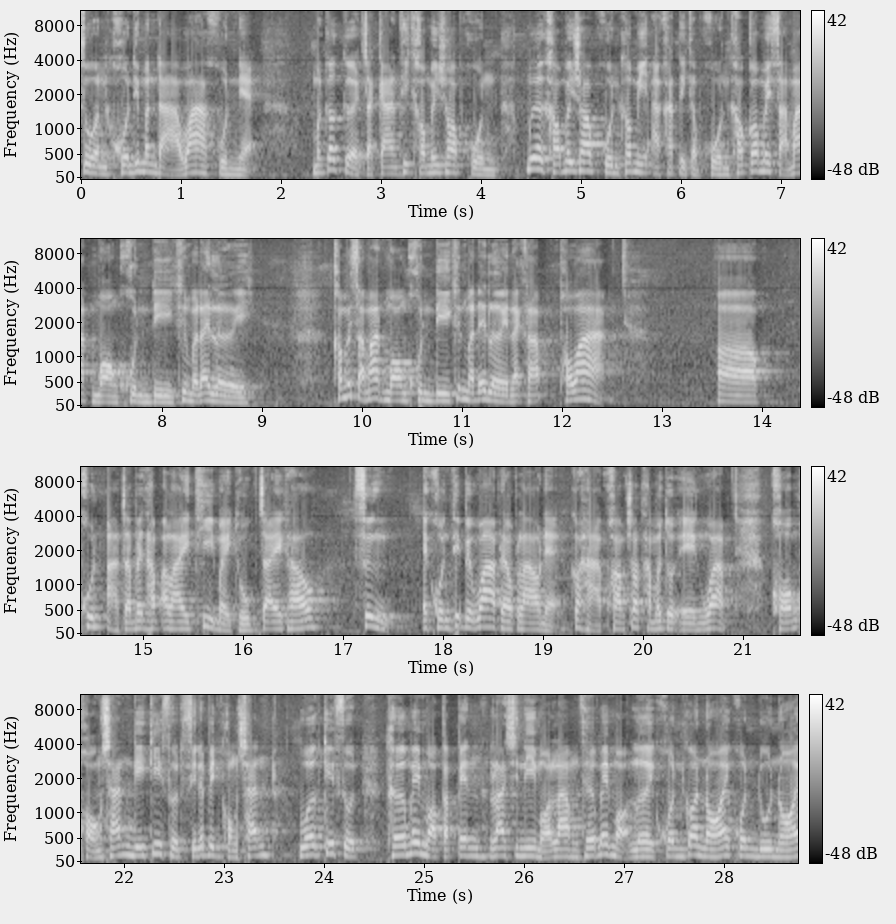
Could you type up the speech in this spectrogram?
ส่วนคนที่มันด่าว่าคุณเนี่ย มันก็เกิดจากการที่เขาไม่ชอบคุณ เมื่อเขาไม่ชอบคุณเขามีอคติกับคุณ เขาก็ไม่สามารถมองคุณดีขึ้นมาได้เลย เขาไม่สามารถมองคุณดีขึ้นมาได้เลยนะครับ เพราะว่าคุณอาจจะไปทำอะไรที่ไม่ถูกใจเขา ซึ่งไอคนที่ไปว่าแพรวๆเนี่ยก็หาความชอบธรรมให้ตัวเองว่า ของของฉันดีที่สุดศิลปินของฉันเวิร์กที่สุด เธอไม่เหมาะกับเป็นราชินีหมอลำเธอไม่เหมาะเลยคนก็น้อยคนดูน้อย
